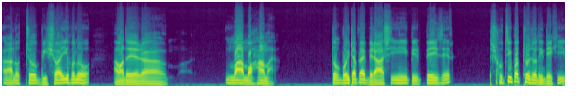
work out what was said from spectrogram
আলোচ্য বিষয়ই হলো আমাদের মা মহামায়া। তো বইটা প্রায় বিরাশি পেজের সূচিপত্র যদি দেখি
